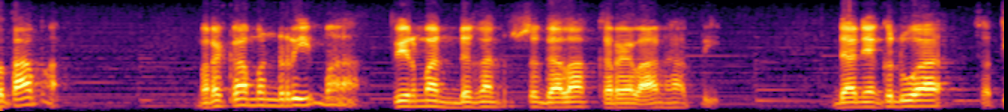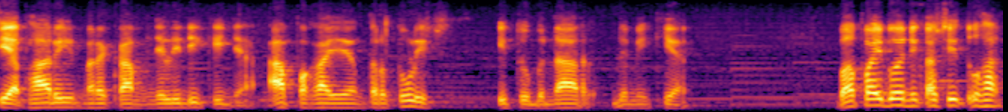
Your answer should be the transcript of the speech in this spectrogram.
pertama, mereka menerima firman dengan segala kerelaan hati. Dan yang kedua, setiap hari mereka menyelidikinya. Apakah yang tertulis itu benar demikian. Bapak Ibu yang dikasih Tuhan,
